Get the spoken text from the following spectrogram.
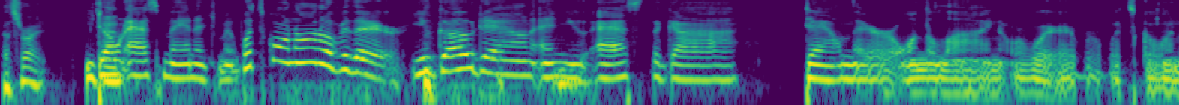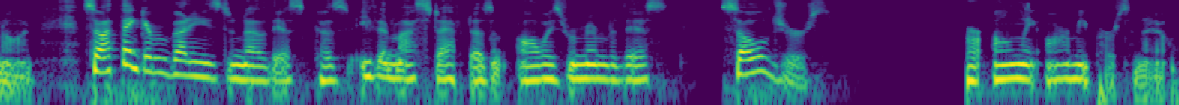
That's right. You don't And- ask management, what's going on over there? You go down and you ask the guy down there on the line or wherever what's going on. So I think everybody needs to know this because even my staff doesn't always remember this. Soldiers are only Army personnel.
